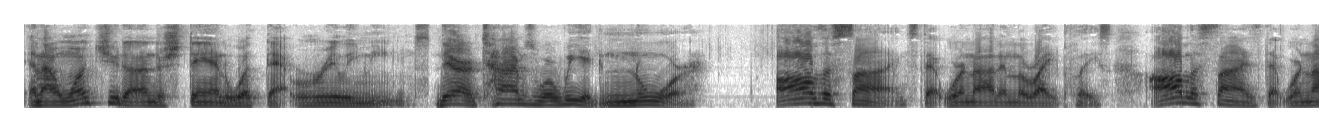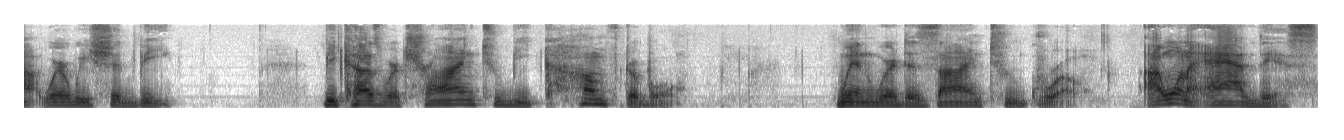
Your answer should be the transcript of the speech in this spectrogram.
And I want you to understand what that really means. There are times where we ignore all the signs that we're not in the right place, all the signs that we're not where we should be, because we're trying to be comfortable when we're designed to grow. I want to add this.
